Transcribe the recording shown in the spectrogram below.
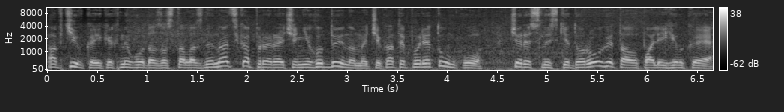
Автівки, яких негода застала зненацька, приречені годинами чекати порятунку через слизькі дороги та опалі гілки.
